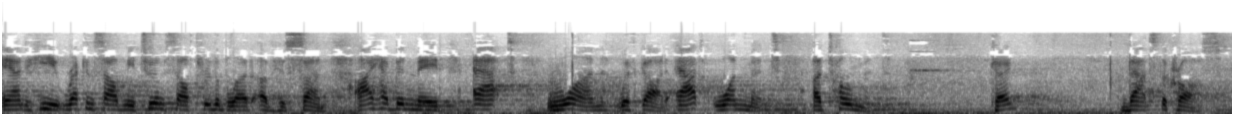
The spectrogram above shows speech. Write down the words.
and he reconciled me to himself through the blood of his Son. I have been made at one with God. At one atonement. Okay? That's the cross.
